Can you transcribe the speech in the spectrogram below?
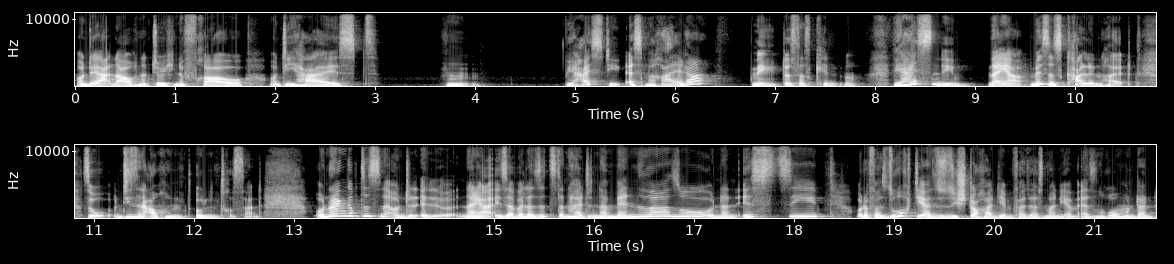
Und der hat auch natürlich eine Frau und die heißt, hm, wie heißt die? Esmeralda? Nee, das ist das Kind, ne? Wie heißen die? Naja, Mrs. Cullen halt. So, und die sind auch uninteressant. Und dann gibt es, und äh, naja, Isabella sitzt dann halt in der Mensa so und dann isst sie oder versucht die, also sie stochert jedenfalls erstmal in ihrem Essen rum und dann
